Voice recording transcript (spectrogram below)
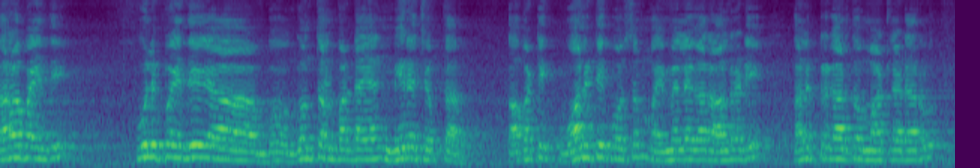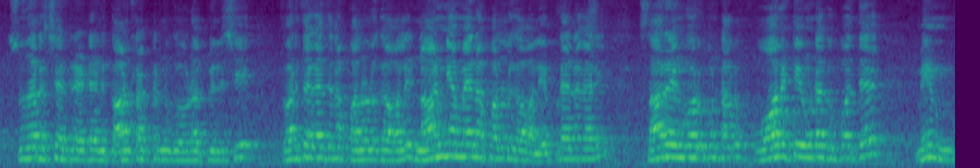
ఖరాబ్ అయింది కూలిపోయింది గొ- గొంతులు పడ్డాయని మీరే చెప్తారు. కాబట్టి క్వాలిటీ కోసం మా ఎమ్మెల్యే గారు ఆల్రెడీ కలెక్టర్ గారితో మాట్లాడారు. సుదర్శన్ రెడ్డి అని కాంట్రాక్టర్ని కూడా పిలిచి త్వరితగతిన పనులు కావాలి నాణ్యమైన పనులు కావాలి. ఎప్పుడైనా కానీ సార్ ఏం కోరుకుంటారు. క్వాలిటీ ఉండకపోతే మేము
